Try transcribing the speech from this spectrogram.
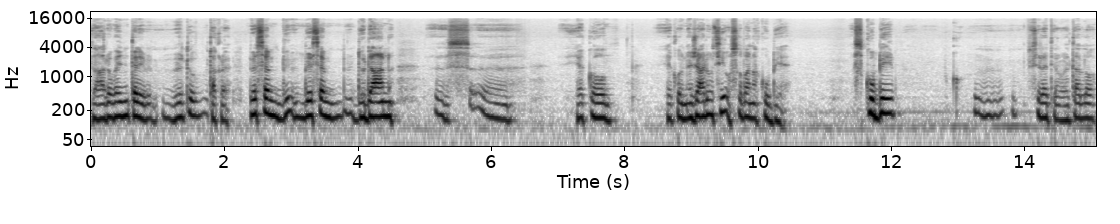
zároveň, tedy byl tu, takhle, byl jsem, byl jsem dodán s, e, jako, jako nežádoucí osoba na Kubě. Z Kuby přiletělo letadlo,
